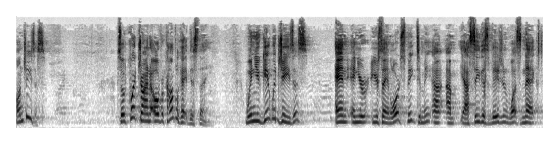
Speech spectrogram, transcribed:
on Jesus. So quit trying to overcomplicate this thing. When you get with Jesus and, and you're, you're saying, Lord, speak to me, I, I, I see this vision, what's next?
